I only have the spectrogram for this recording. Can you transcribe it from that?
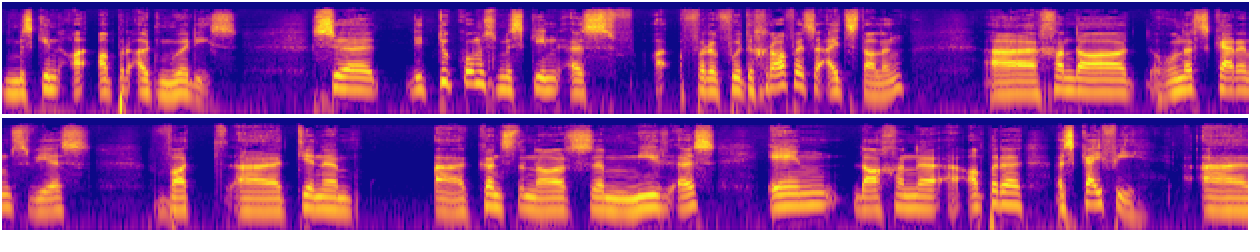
miskien amper oudmodies. So die toekoms miskien is vir 'n fotografiese uitstalling uh gaan daar 100 skerms wees wat uh teen 'n uh kunstenaar se muur is en daar gaan 'n amper 'n skyfie uh,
